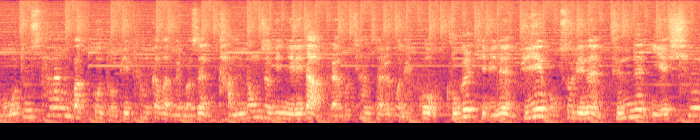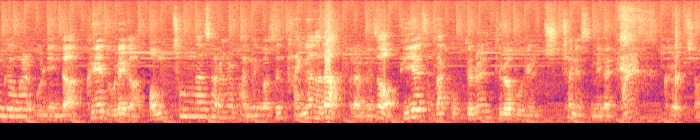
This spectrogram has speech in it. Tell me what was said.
모두 사랑받고 높이 평가받는 것은 감동적인 일이다 라고 찬사를 보냈고 구글TV는 비의 목소리는 듣는 이의 심금을 울린다. 그의 노래가 엄청난 사랑을 받는 것은 당연하다 라면서 비의 자작곡들을 들어보기를 추천했습니다 그렇죠.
